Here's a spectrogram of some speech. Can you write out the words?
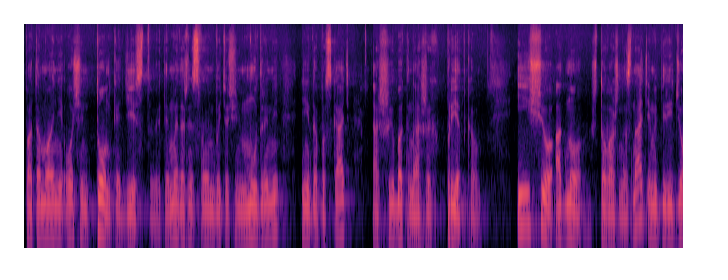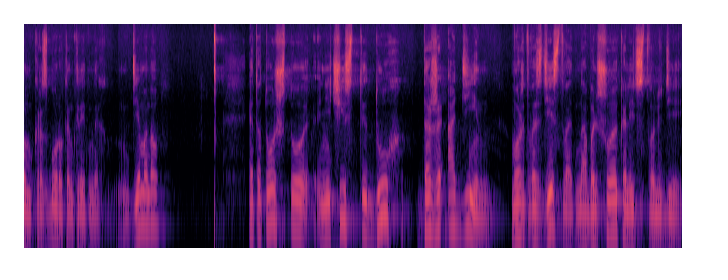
потому они очень тонко действуют. И мы должны с вами быть очень мудрыми и не допускать ошибок наших предков. И еще одно, что важно знать, и мы перейдем к разбору конкретных демонов – это то, что нечистый дух, даже один, может воздействовать на большое количество людей.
